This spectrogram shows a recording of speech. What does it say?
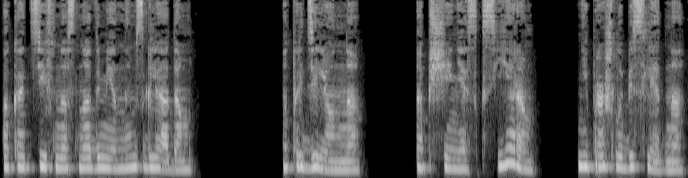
окатив нас надменным взглядом. Определенно, общение с Ксьером не прошло бесследно.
